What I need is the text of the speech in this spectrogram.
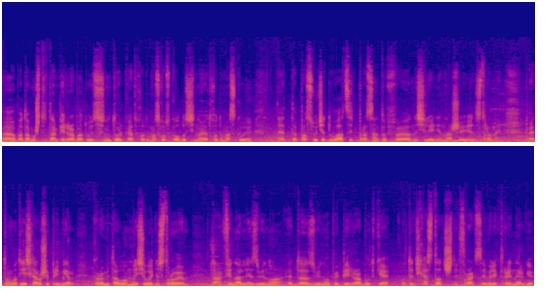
э, потому что там перерабатываются не только отходы Московской области, но и отходы Москвы. Это, по сути, 20% э, населения нашей страны. Поэтому вот есть хороший пример. Кроме того, мы сегодня строим там финальное звено. Это звено по переработке вот этих остаточных фракций в электроэнергию.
